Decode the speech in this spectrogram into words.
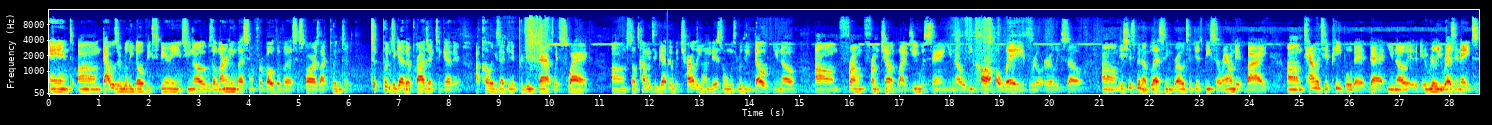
and um, that was a really dope experience. You know, it was a learning lesson for both of us as far as like putting to, t- putting together a project together. I co-executive produced that with Swag. Um, so coming together with Charlie on this one was really dope. You know, um, from from jump, like G was saying, you know, we caught a wave real early. So um, it's just been a blessing, bro, to just be surrounded by um, talented people that that you know it, it really resonates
